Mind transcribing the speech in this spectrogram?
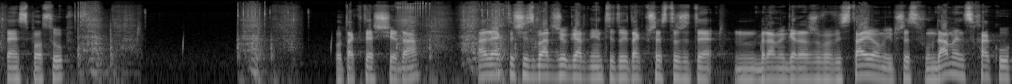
W ten sposób. Bo tak też się da. Ale jak ktoś jest bardziej ogarnięty, to i tak przez to, że te mm, bramy garażowe wystają i przez fundament z haku,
